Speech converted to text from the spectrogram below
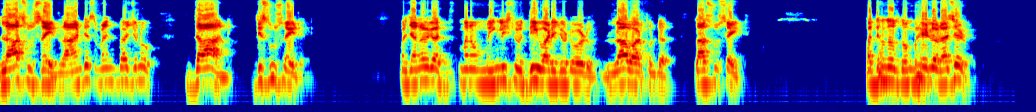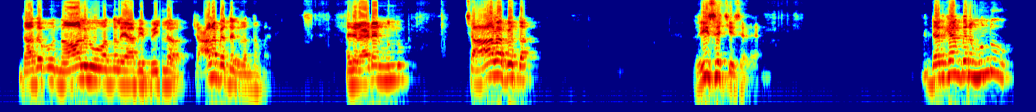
లా సూసైడ్ లా అంటే ఫ్రెంచ్ భాషలో దా అని ది సూసైడ్ అని. వాళ్ళు జనరల్గా మనం ఇంగ్లీష్లో ది వాడే చోట వాడు లా వాడుతుంటారు. లా సూసైడ్ పద్దెనిమిది వందల తొంభై ఏడులో రాశాడు. దాదాపు నాలుగు వందల యాభై పేజీల చాలా పెద్ద గ్రంథం అది. అది రాయడానికి ముందు చాలా పెద్ద రీసెర్చ్ చేశాడు ఆయన. డర్ఖామ్ కన్నా ముందు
